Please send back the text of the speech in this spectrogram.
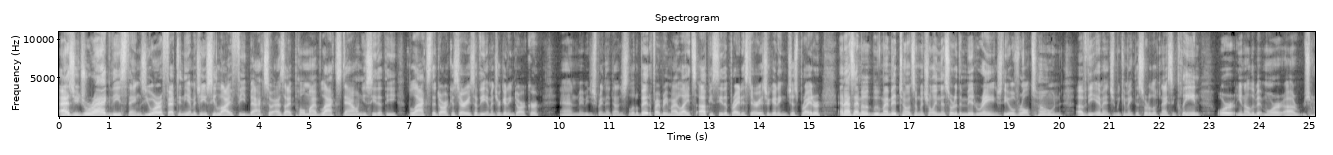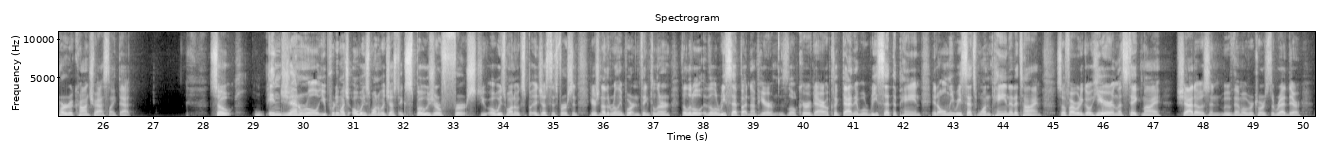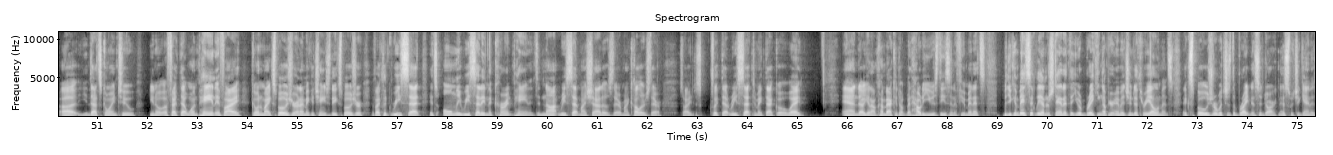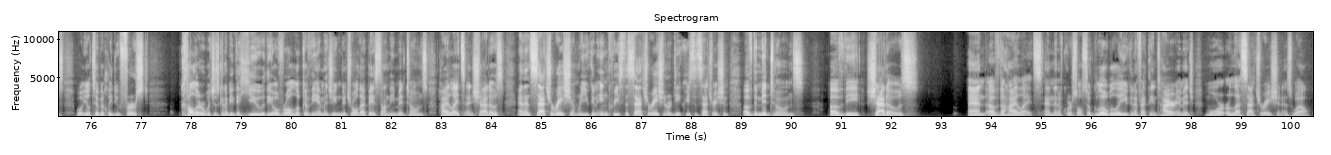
As you drag these things, you are affecting the image and you see live feedback. So as I pull my blacks down, you see that the blacks, the darkest areas of the image are getting darker. And maybe just bring that down just a little bit. If I bring my lights up, you see the brightest areas are getting just brighter. And as I move my midtones, I'm controlling this sort of the mid range, the overall tone of the image. And we can make this sort of look nice and clean or, you know, a little bit more uh, harder contrast like that. So in general, you pretty much always want to adjust exposure first. You always want to exp- adjust this first. And here's another really important thing to learn: the little the little reset button up here, this little curved arrow. Click that, and it will reset the pane. It only resets one pane at a time. So if I were to go here and let's take my shadows and move them over towards the red there, uh, that's going to you know, affect that one pane. If I go into my exposure and I make a change to the exposure, if I click reset, it's only resetting the current pane. It did not reset my shadows there, my colors there. So I just click that reset to make that go away. And uh, again, I'll come back and talk about how to use these in a few minutes. But you can basically understand it that you're breaking up your image into three elements exposure, which is the brightness and darkness, which again is what you'll typically do first color, which is going to be the hue, the overall look of the image. You can control that based on the midtones, highlights, and shadows. And then saturation, where you can increase the saturation or decrease the saturation of the midtones, of the shadows, and of the highlights. And then, of course, also globally, you can affect the entire image more or less saturation as well.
